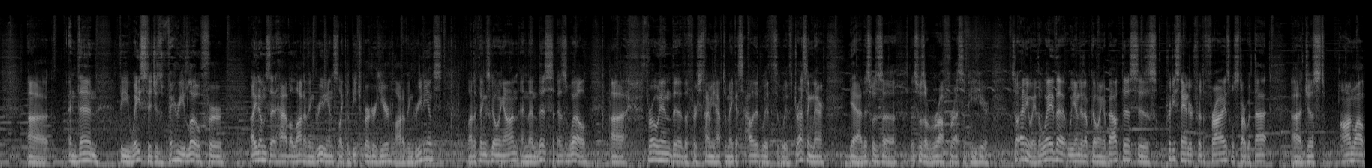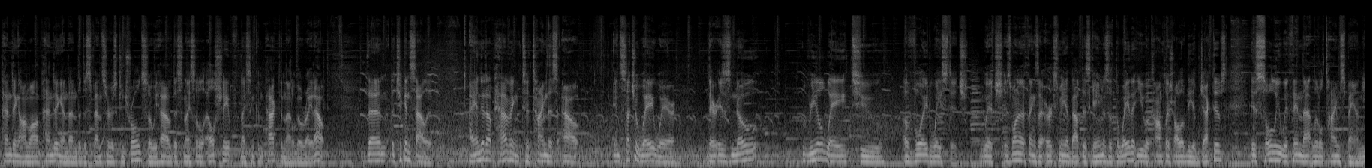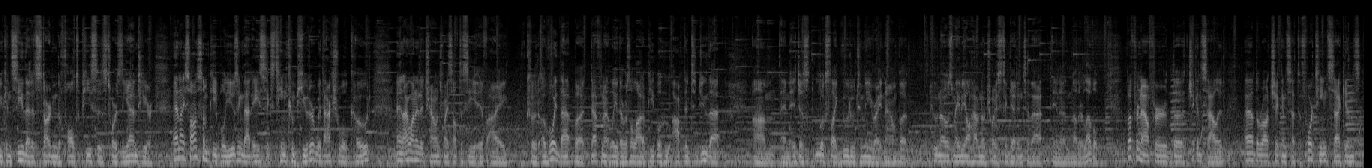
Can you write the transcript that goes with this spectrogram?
Uh, and then the wastage is very low for items that have a lot of ingredients, like the beach burger here, a lot of ingredients, a lot of things going on, and then this as well. Uh, throw in the the first time you have to make a salad with with dressing there. Yeah, this was a this was a rough recipe here. So anyway, the way that we ended up going about this is pretty standard for the fries. We'll start with that. Uh, just on while pending, on while pending, and then the dispenser is controlled. So we have this nice little L shape, nice and compact, and that'll go right out. Then the chicken salad. I ended up having to time this out in such a way where there is no real way to avoid wastage, which is one of the things that irks me about this game is that the way that you accomplish all of the objectives is solely within that little time span. You can see that it's starting to fall to pieces towards the end here. And I saw some people using that A16 computer with actual code, and I wanted to challenge myself to see if I could avoid that, but definitely there was a lot of people who opted to do that. Um, and it just looks like voodoo to me right now, but who knows, maybe I'll have no choice to get into that in another level. But for now, for the chicken salad, I had the raw chicken set to 14 seconds,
